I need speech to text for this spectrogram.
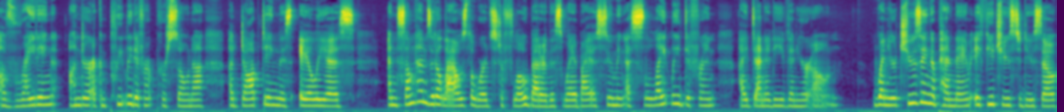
of writing under a completely different persona, adopting this alias And sometimes it allows the words to flow better this way by assuming a slightly different identity than your own. When you're choosing a pen name, if you choose to do so,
